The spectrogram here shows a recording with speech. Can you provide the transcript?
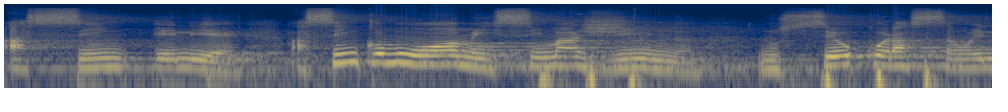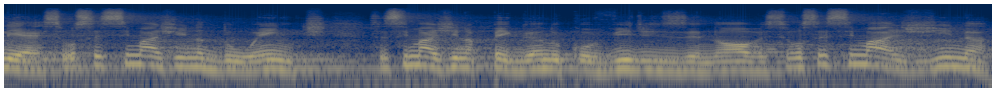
assim ele é. Assim como o homem se imagina no seu coração ele é. Se você se imagina doente, se se imagina pegando Covid-19, se você se imagina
